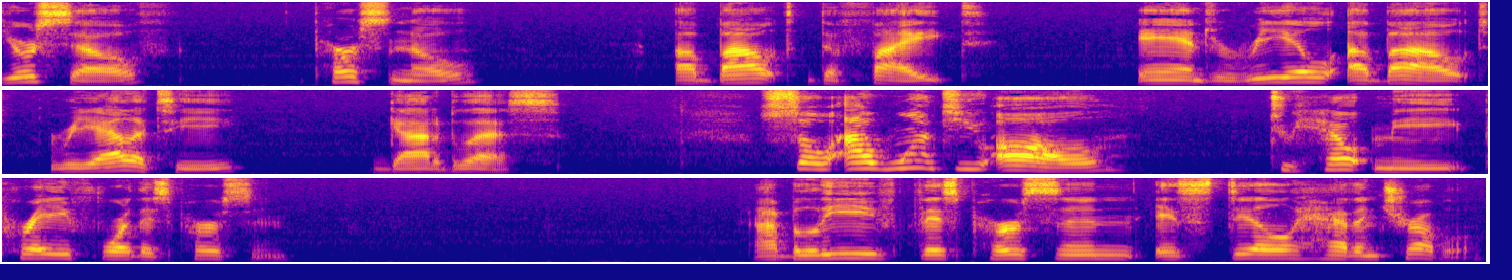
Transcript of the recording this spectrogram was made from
yourself, personal, about the fight and real about reality. God bless. So I want you all to help me pray for this person. I believe this person is still having trouble.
